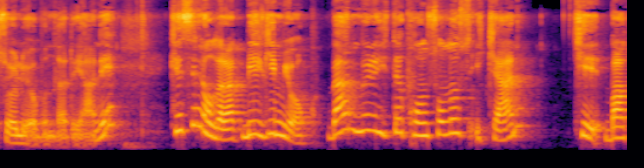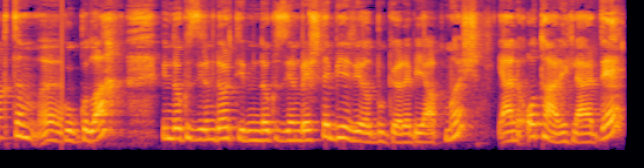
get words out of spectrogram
söylüyor bunları yani. Kesin olarak bilgim yok. Ben Münih'te konsolos iken ki baktım e, Google'a 1924-1925'te bir yıl bu görevi yapmış. Yani o tarihlerde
